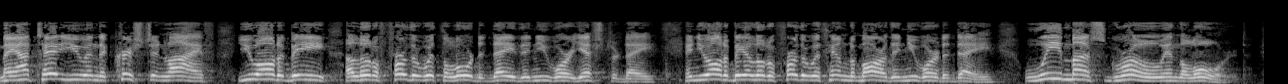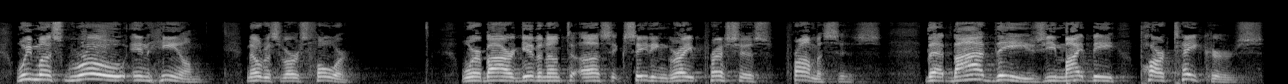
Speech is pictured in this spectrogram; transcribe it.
May I tell you in the Christian life, you ought to be a little further with the Lord today than you were yesterday. And you ought to be a little further with Him tomorrow than you were today. We must grow in the Lord. We must grow in Him. Notice verse 4. Whereby are given unto us exceeding great precious promises, that by these ye might be partakers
